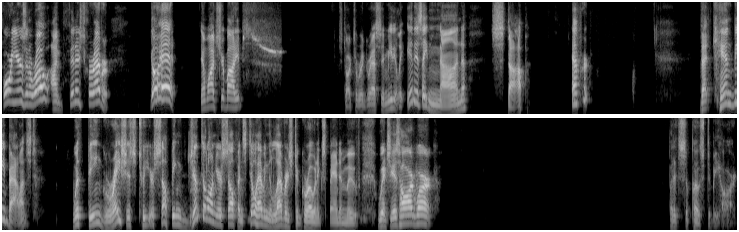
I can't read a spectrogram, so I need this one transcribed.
four years in a row. I'm finished forever. Go ahead and watch your body start to regress immediately. It is a non stop effort that can be balanced with being gracious to yourself, being gentle on yourself, and still having the leverage to grow and expand and move, which is hard work. But it's supposed to be hard.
